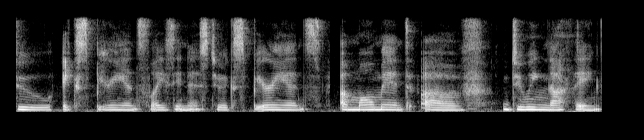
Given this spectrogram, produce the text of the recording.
to experience laziness, to experience a moment of doing nothing,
